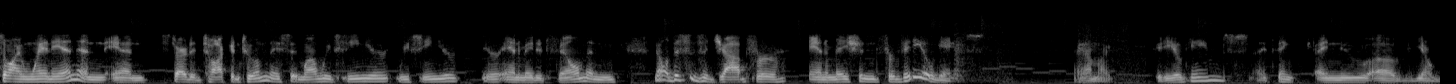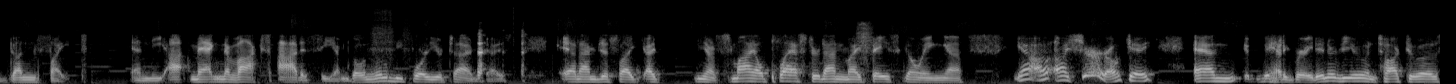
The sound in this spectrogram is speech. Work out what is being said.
so I went in and, and started talking to them. They said, "Well, we've seen your we've seen your your animated film, and no, this is a job for animation for video games." And I'm like, "Video games?" I think I knew of you know Gunfight and the uh, Magnavox Odyssey. I'm going a little before your time, guys, and I'm just like, I you know, smile plastered on my face, going. Uh, yeah, uh, uh, sure, okay. And we had a great interview and talked to us,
